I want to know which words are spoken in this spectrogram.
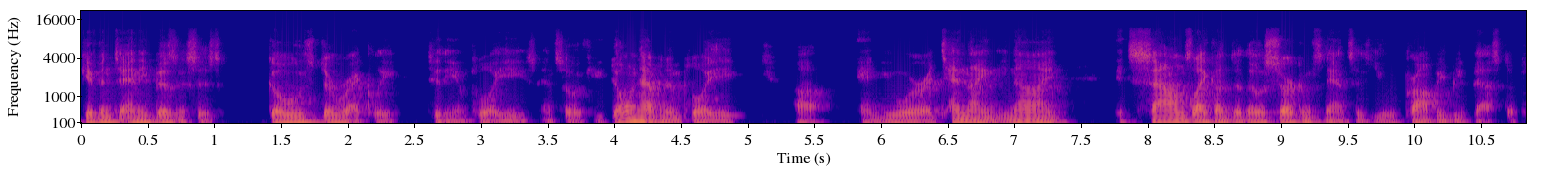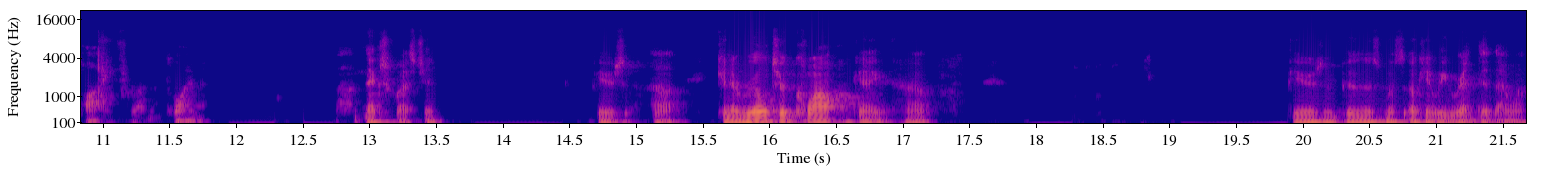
given to any businesses goes directly to the employees. And so if you don't have an employee uh, and you are a 1099, it sounds like under those circumstances, you would probably be best applying for unemployment. Next question. Here's, uh, can a realtor qual, okay. Uh, peers and business must, okay, we read that one.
